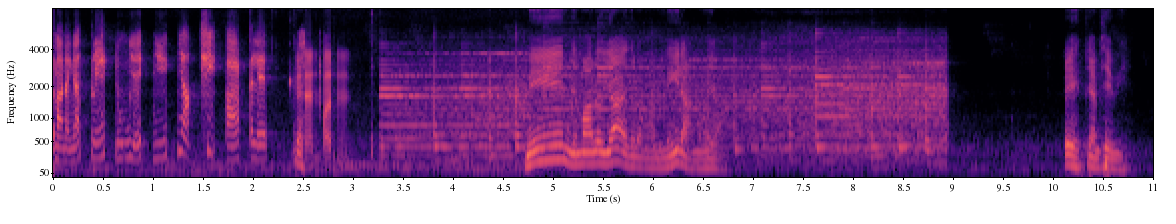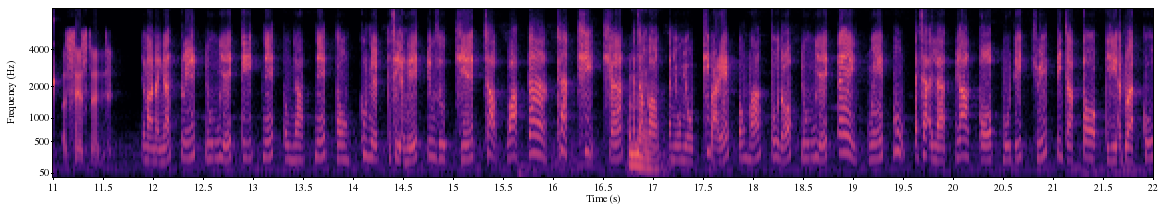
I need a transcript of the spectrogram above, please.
မြန်မာနိုင်ငံတွင်လူရဲ့ညီမျှရှိပါတယ် Send button. မင်းမြန်မာလိုရရဆိုတော့ငါမေးတာနော်ရအေးပြန်ဖြစ်ပြီ Assistant. မြန်မာနိုင်ငံတွင်လူရဲ့တီနဲ့တုံညာနဲ့တုံခုနှစ်အခြေအနေပြုစုခြင်း၆ဝတန်းခန့်ရှိရန်အကြောင်းအမျိုးမျိုးဖြစ်ပါတယ်ပုံမှန်တို့တော့လူရဲ့တိတ်ဝင်မှုအချက်အလက်များပေါ်မူတည်ကျွေးတိကျတော့ဒီအတွက်ကို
